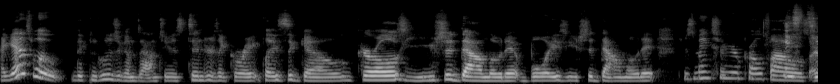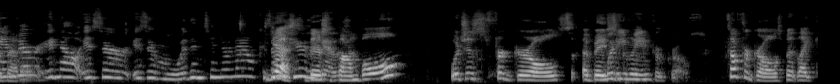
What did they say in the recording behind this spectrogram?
I guess what the conclusion comes down to is Tinder's a great place to go. Girls, you should download it. Boys, you should download it. Just make sure your profiles Is are Tinder better. now? Is there is there more than Tinder now? Because Yes, there's. Bumble, which is for girls. Uh, basically, What do you mean for girls? it's not for girls, but like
